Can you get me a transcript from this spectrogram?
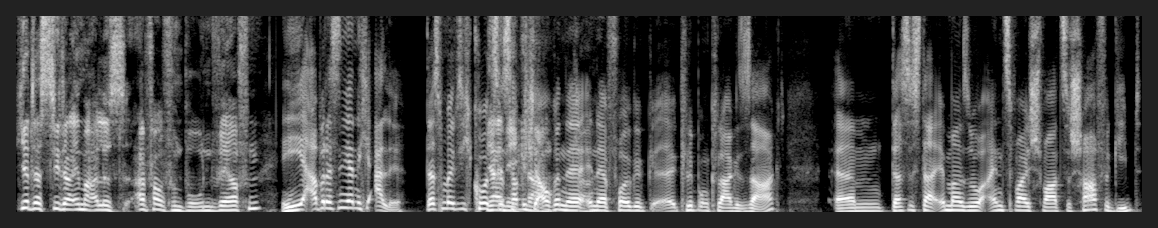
ja, dass die da immer alles einfach auf den Boden werfen. Ja, aber das sind ja nicht alle. Das möchte ich kurz, Ja, das nee, habe ich ja auch in der, klar. in der Folge äh, klipp und klar gesagt, ähm, dass es da immer so ein, zwei schwarze Schafe gibt,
